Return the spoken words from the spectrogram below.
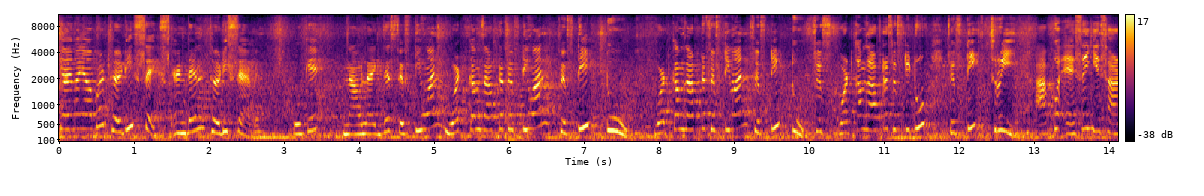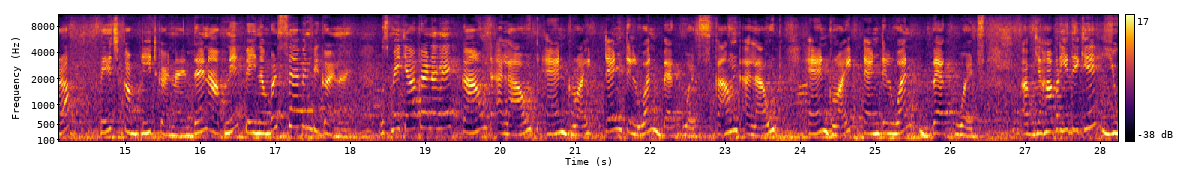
क्या आएगा यहाँ पर? 36 and then 37 okay now like this 51 what comes after 51 52 what comes after 51 52 what comes after 52 53 आपको ऐसे ये सारा पेज कंप्लीट करना है। देन आपने पेज नंबर सेवन भी करना है। उसमें क्या करना है? Count aloud and write ten till one backwards count aloud and write ten till one backwards अब यहाँ पर ये देखिए U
